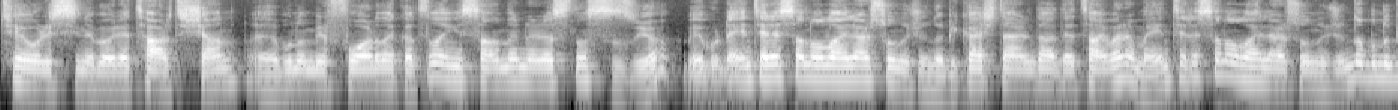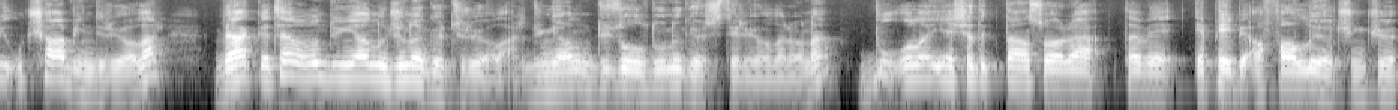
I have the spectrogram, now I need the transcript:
teorisini böyle tartışan, e, bunun bir fuarına katılan insanların arasına sızıyor. Ve burada enteresan olaylar sonucunda birkaç tane daha detay var ama enteresan olaylar sonucunda bunu bir uçağa bindiriyorlar Ve hakikaten onu dünyanın ucuna götürüyorlar. Dünyanın düz olduğunu gösteriyorlar ona. Bu olayı yaşadıktan sonra tabii epey bir afallıyor. Çünkü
